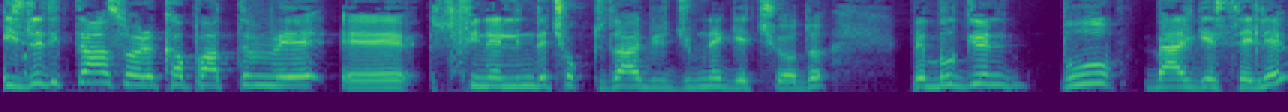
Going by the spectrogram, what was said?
izledikten sonra kapattım ve e, finalinde çok güzel bir cümle geçiyordu ve bugün bu belgeseli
